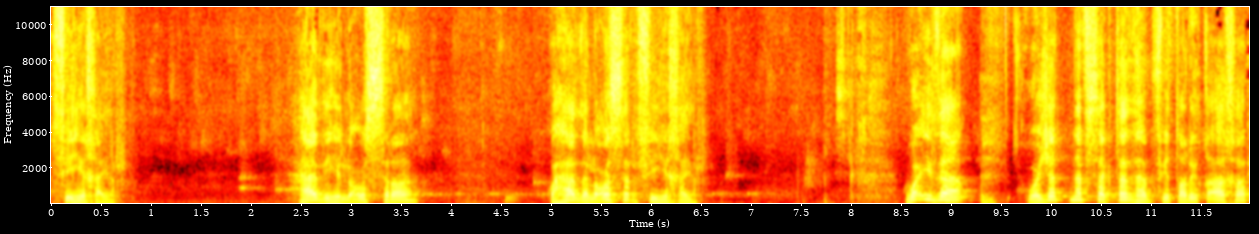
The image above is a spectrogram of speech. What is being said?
فيه خير. هذه العسرة وهذا العسر فيه خير. وإذا وجدت نفسك تذهب في طريق آخر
